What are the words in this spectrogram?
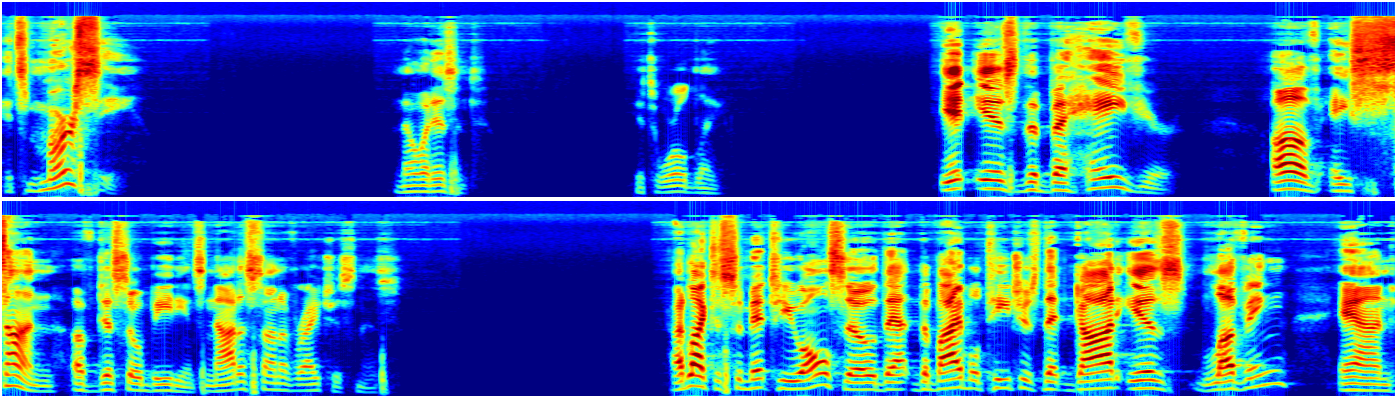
It's mercy. No, it isn't. It's worldly. It is the behavior of a son of disobedience, not a son of righteousness. I'd like to submit to you also that the Bible teaches that God is loving and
